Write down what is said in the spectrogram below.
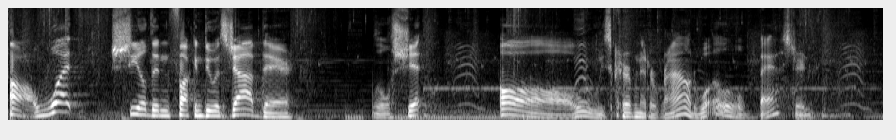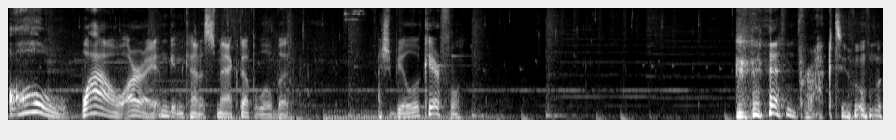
Oh, what? Shield didn't fucking do its job there. Little shit. Oh, ooh, he's curving it around. What a little bastard. Oh, wow. All right, I'm getting kind of smacked up a little bit. I should be a little careful. Brock Tomb.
